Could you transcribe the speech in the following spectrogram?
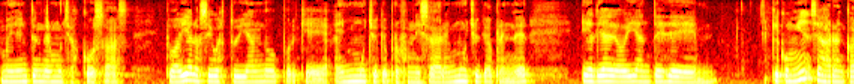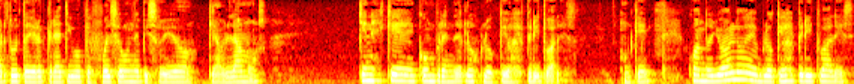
me dio a entender muchas cosas Todavía lo sigo estudiando porque hay mucho que profundizar, hay mucho que aprender. Y el día de hoy, antes de que comiences a arrancar tu taller creativo, que fue el segundo episodio que hablamos, tienes que comprender los bloqueos espirituales. ¿ok? Cuando yo hablo de bloqueos espirituales,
